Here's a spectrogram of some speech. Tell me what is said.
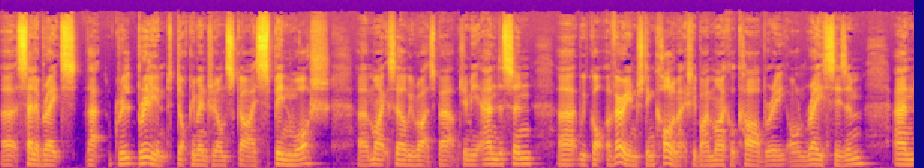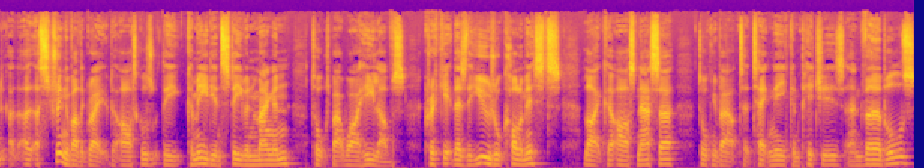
uh, celebrates that brilliant documentary on Sky, Spin Wash. Uh, Mike Selvey writes about Jimmy Anderson. Uh, we've got a very interesting column actually by Michael Carberry on racism and a, a, string of other great articles. The comedian Stephen Mangan talks about why he loves cricket. There's the usual columnists like uh, Ask Nasser talking about uh, technique and pitches and verbals.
